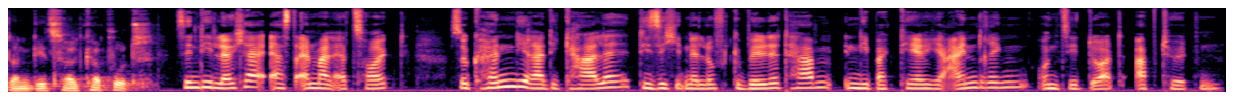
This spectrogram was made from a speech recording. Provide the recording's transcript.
dann geht's halt kaputt. Sind die Löcher erst einmal erzeugt, so können die Radikale, die sich in der Luft gebildet haben, in die Bakterie eindringen und sie dort abtöten.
